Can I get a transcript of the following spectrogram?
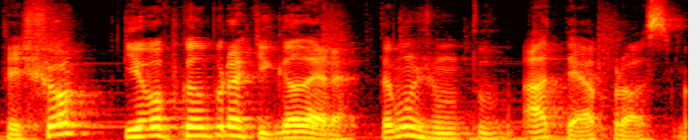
Fechou? E eu vou ficando por aqui, galera. Tamo junto, até a próxima.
